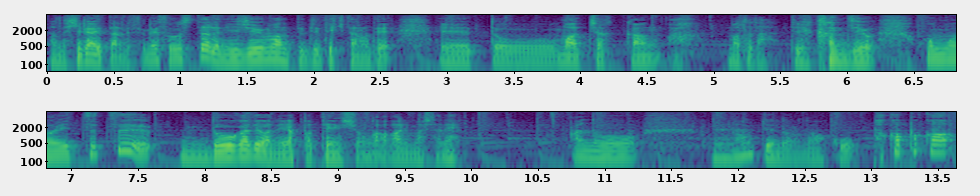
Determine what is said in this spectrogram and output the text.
あの、開いたんですよね。そしたら20万って出てきたので、えー、っと、まあ、若干、あ、まただっていう感じを思いつつ、動画ではね、やっぱテンションが上がりましたね。あの、なんて言うんだろうな、こう、パカパカ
